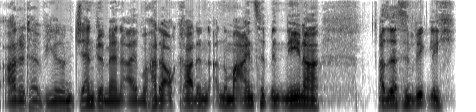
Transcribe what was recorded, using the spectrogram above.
Adel Tawil und Gentleman Album. Hatte auch gerade Nummer eins Hit mit Nena. Also das sind wirklich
